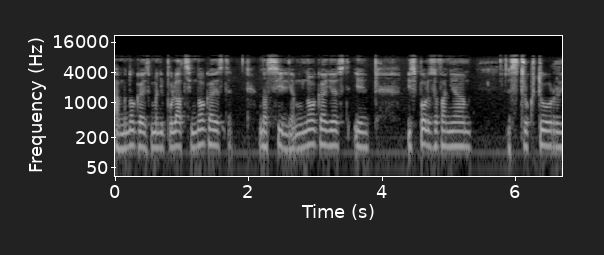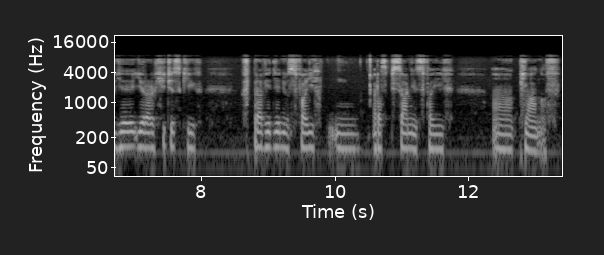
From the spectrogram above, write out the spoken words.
a mnoga jest manipulacji, mnoga jest nasilia, mnoga jest i использования struktur hierarchicznych w prowadzeniu swoich rozpisań, swoich планов.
